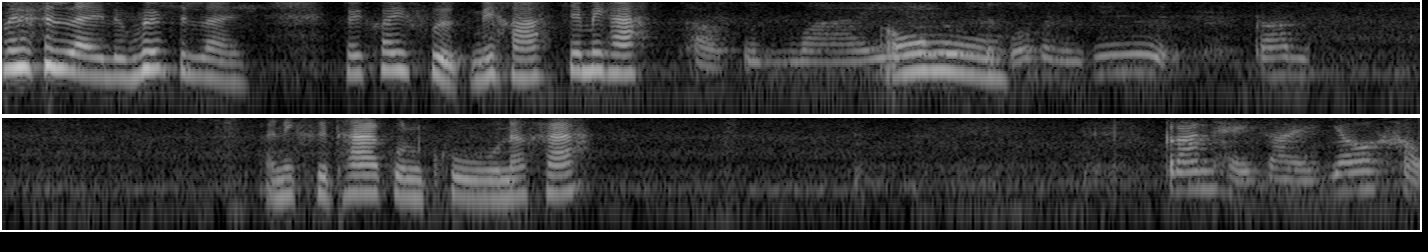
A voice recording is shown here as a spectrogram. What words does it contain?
ไม่เป็นไรลูกไม่เป็นไรค่อยๆฝึกนี่คะใช่ไหมคะเข่าตึงไว้โอ้ให้รู้สึกว่ามันยืดกล้ามอันนี้คือท่าคุณครูนะคะกลั้นหายใจย่อเข่า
